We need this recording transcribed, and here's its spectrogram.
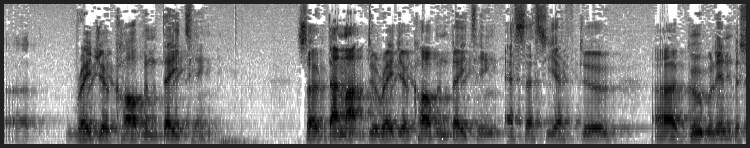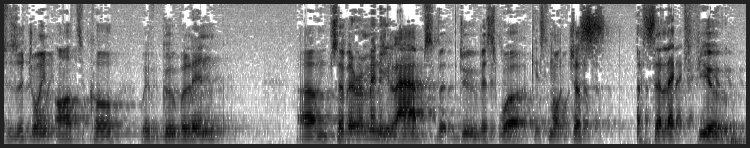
uh, radiocarbon dating. So Danat do radiocarbon dating, SSEF do, uh, Gubelin, this is a joint article with Gubelin. Um, so there are many labs that do this work. It's not just a select few,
